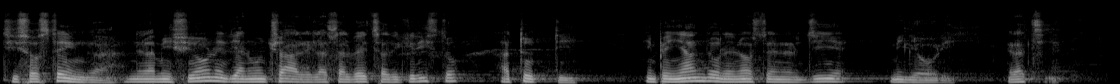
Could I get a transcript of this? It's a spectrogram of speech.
ci sostenga nella missione di annunciare la salvezza di Cristo a tutti, impegnando le nostre energie migliori. Grazie.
